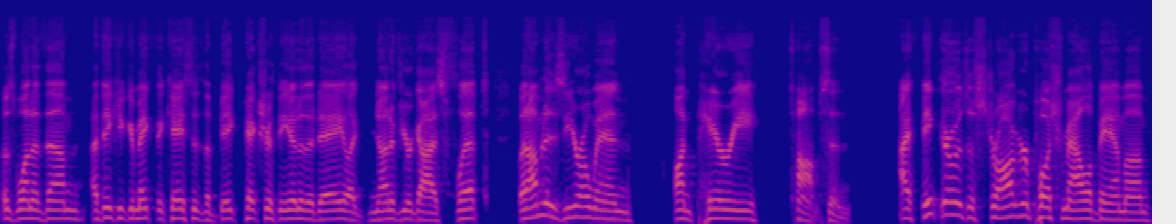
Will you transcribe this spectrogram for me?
was one of them. I think you can make the case that the big picture at the end of the day, like none of your guys flipped, but I'm going to zero in on Perry Thompson. I think there was a stronger push from Alabama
